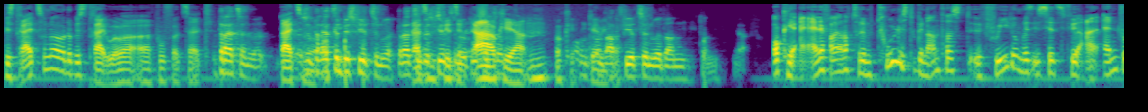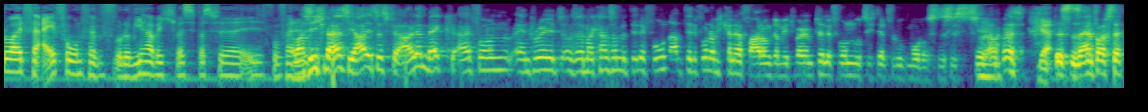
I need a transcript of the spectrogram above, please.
Bis 13 Uhr oder bis 3 Uhr äh, Pufferzeit? 13 Uhr. 13 also 13 okay. bis 14 Uhr. 13, 13 bis 14, 14 Uhr. Ah, okay, ja. Mhm. okay. Und, und ab 14 Uhr dann, dann ja. Okay, eine Frage noch zu dem Tool, das du genannt hast, äh, Freedom. Das ist jetzt für Android, für iPhone, für, oder wie habe ich, was, was für, wofür Was ich weiß, ja, ist es für alle, Mac, iPhone, Android. Also man kann es am Telefon, am Telefon habe ich keine Erfahrung damit, weil am Telefon nutze ich den Flugmodus. Das ist, ja. das, ja. das, ist das Einfachste.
